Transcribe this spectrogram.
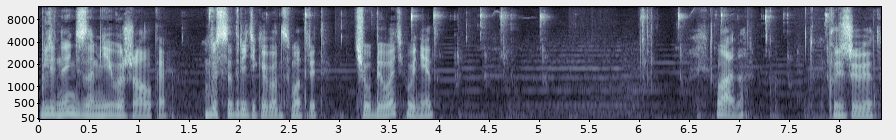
Блин, ну я не знаю, мне его жалко. Вы смотрите, как он смотрит. Че, убивать его нет? Ладно. Пусть живет,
